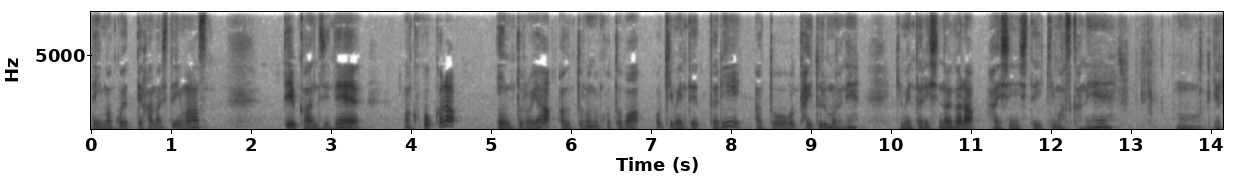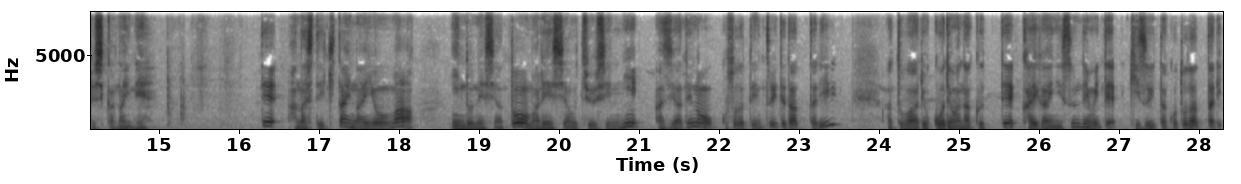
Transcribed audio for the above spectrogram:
で今こうやって話しています。っていう感じで、まあ、ここからイントロやアウトロの言葉を決めていったりあとタイトルもね決めたりしながら配信していきますかね。もうやるしかないね。で話していきたい内容はインドネシアとマレーシアを中心にアジアでの子育てについてだったりあとは旅行ではなくって海外に住んでみて気づいたことだったり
